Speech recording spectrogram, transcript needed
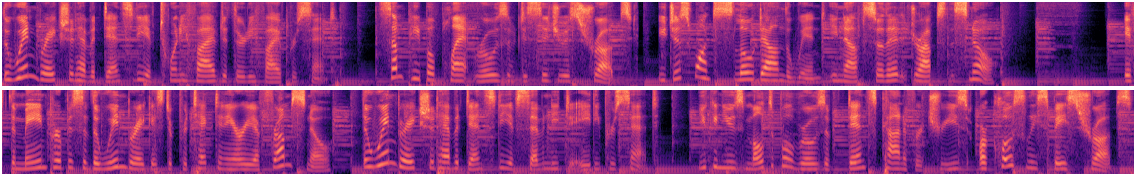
the windbreak should have a density of 25 to 35%. Some people plant rows of deciduous shrubs. You just want to slow down the wind enough so that it drops the snow. If the main purpose of the windbreak is to protect an area from snow, the windbreak should have a density of 70 to 80%. You can use multiple rows of dense conifer trees or closely spaced shrubs.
